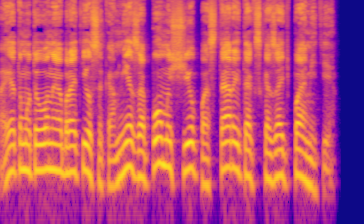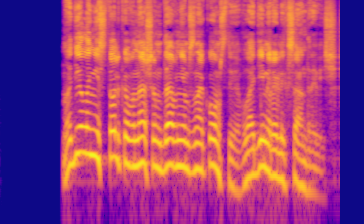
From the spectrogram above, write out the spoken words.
Поэтому-то он и обратился ко мне за помощью по старой, так сказать, памяти. Но дело не столько в нашем давнем знакомстве, Владимир Александрович,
